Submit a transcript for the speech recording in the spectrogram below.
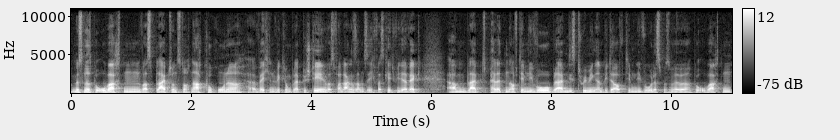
müssen das beobachten. Was bleibt uns noch nach Corona? Äh, welche Entwicklung bleibt bestehen? Was verlangsamt sich? Was geht wieder weg? Ähm, bleibt Peloton auf dem Niveau? Bleiben die Streaming-Anbieter auf dem Niveau? Das müssen wir beobachten.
